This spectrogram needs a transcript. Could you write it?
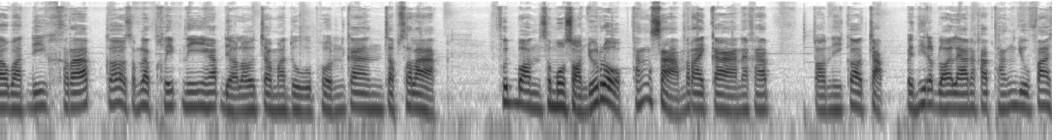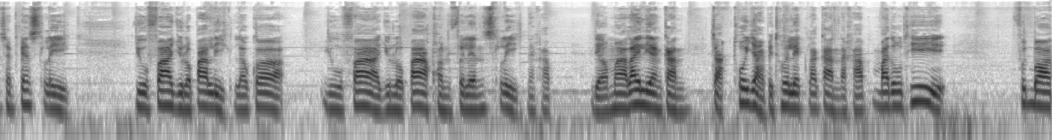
สวัสดีครับ ก็สำหรับคลิปนี้ครับ เดี๋ยวเราจะมาดูผลการจับสลาก ฟุตบอลสโมสรยุโรปทั้ง 3 รายการนะครับ ตอนนี้ก็จับเป็นที่เรียบร้อยแล้วนะครับ ทั้งยูฟาแชมเปี้ยนส์ลีกยูฟายูโรปาลีกแล้วก็ยูฟายูโรปาคอนเฟอเรนซ์ลีกนะครับ เดี๋ยวมาไล่เรียงกันจากถ้วยใหญ่ไปถ้วยเล็กแล้วกันนะครับ มาดูที่ฟุตบอล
